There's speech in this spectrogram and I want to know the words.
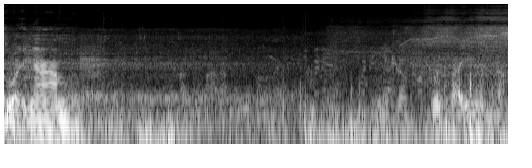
สวยงามครับครับตัวไซส์ครับ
